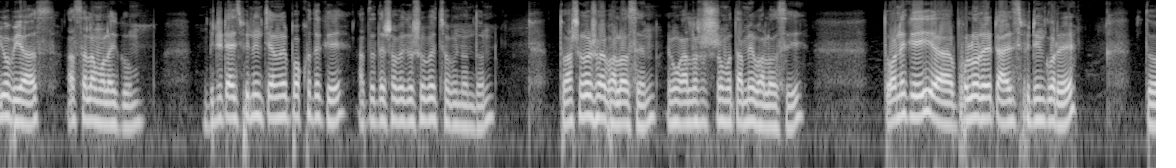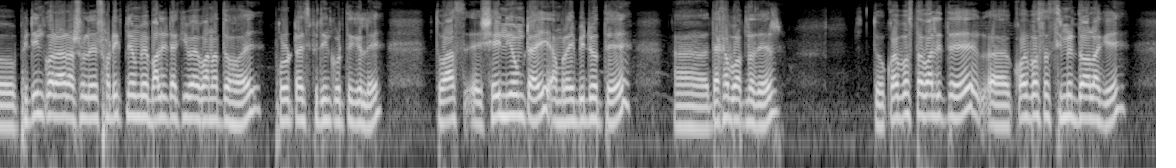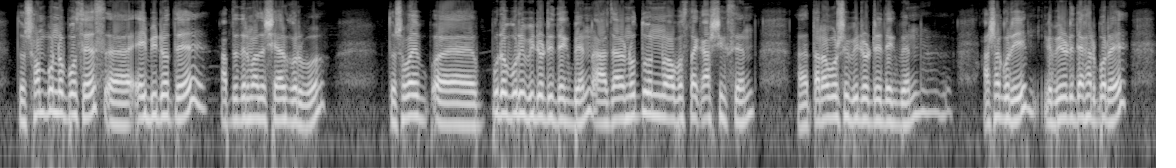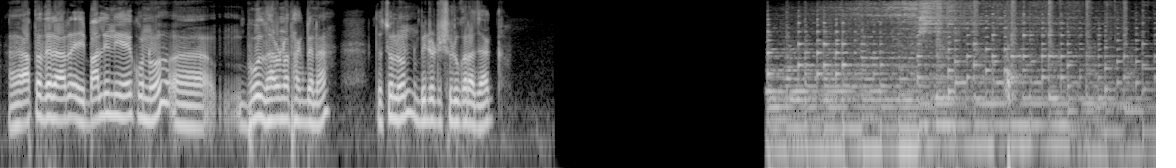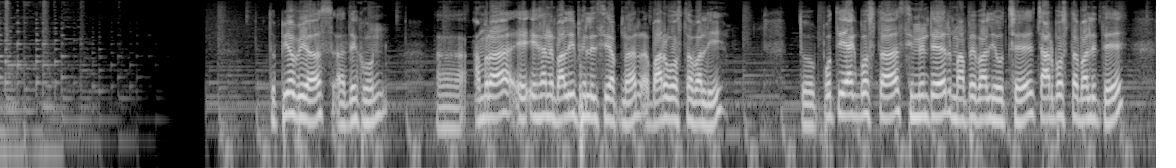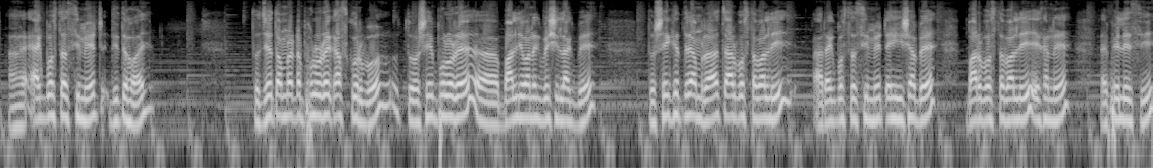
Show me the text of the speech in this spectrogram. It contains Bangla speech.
প্রিয় বিয়াস আসসালামু আলাইকুম। বিডি টাইস ফিলিং চ্যানেলের পক্ষ থেকে আপনাদের সবাইকে শুভেচ্ছা, অভিনন্দন। তো আশা করি সবাই ভালো আছেন এবং আল্লাহ সহমতে আমিও ভালো আছি। তো অনেকেই ফ্লোরে টাইলস ফিটিং করে। তো ফিটিং করার আসলে সঠিক নিয়মে বালিটা কীভাবে বানাতে হয়, ফ্লোর টাইলস ফিটিং করতে গেলে। তো আজ সেই নিয়মটাই আমরা এই ভিডিওতে দেখাবো আপনাদের। তো কয় বস্তা বালিতে কয় বস্তা সিমেন্ট দেওয়া লাগে তো সম্পূর্ণ প্রসেস এই ভিডিওতে আপনাদের মাঝে শেয়ার করব। তো সবাই পুরোপুরি ভিডিওটি দেখবেন। আর যারা নতুন অবস্থায় কাজ শিখছেন তারা অবশ্যই ভিডিওটি দেখবেন। আশা করি এই ভিডিওটি দেখার পরে আপনাদের আর এই বালি নিয়ে কোনো ভুল ধারণা থাকবে না। তো চলুন, ভিডিওটি শুরু করা যাক। তো প্রিয় বিয়াস দেখুন আমরা এখানে বালি ফেলেছি আপনার, বারো বস্তা বালি। তো প্রতি এক বস্তা সিমেন্টের মাপে বালি হচ্ছে, চার বস্তা বালিতে এক বস্তা সিমেন্ট দিতে হয়। তো যেহেতু আমরা একটা ফ্লোরে কাজ করব, তো সেই ফ্লোরে বালি অনেক বেশি লাগবে। তো সেই ক্ষেত্রে আমরা চার বস্তা বালি আর এক বস্তা সিমেন্ট, এই হিসাবে বারো বস্তা বালি এখানে ফেলেছি।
